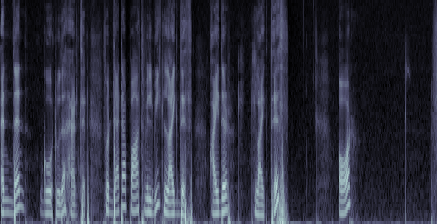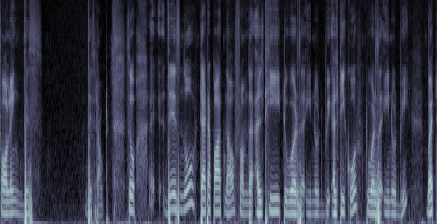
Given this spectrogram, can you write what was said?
and then go to the handset. So data path will be like this, either like this or following this this route. So there is no data path now from the LTE towards the eNodeB B, LTE core towards the eNodeB, B, but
